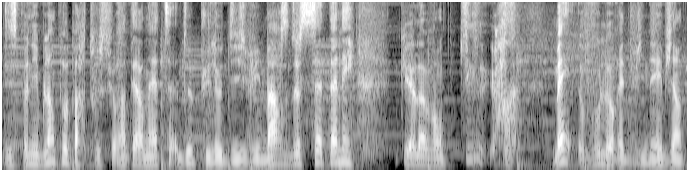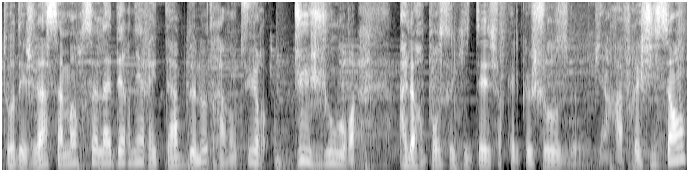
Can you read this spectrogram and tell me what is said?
disponible un peu partout sur internet depuis le 18 mars de cette année. Quelle aventure Mais vous l'aurez deviné, bientôt déjà s'amorce la dernière étape de notre aventure du jour. Alors pour se quitter sur quelque chose de bien rafraîchissant,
